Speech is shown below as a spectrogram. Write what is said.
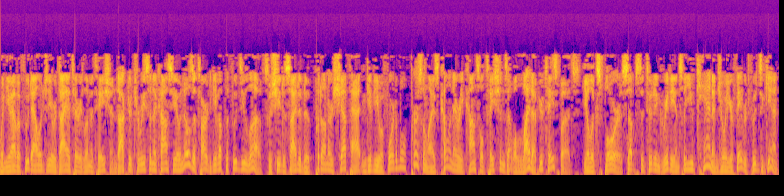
When you have a food allergy or dietary limitation, Dr. Theresa Nicassio knows it's hard to give up the foods you love, so she decided to put on her chef hat and give you affordable, personalized culinary consultations that will light up your taste buds. You'll explore substitute ingredients so you can enjoy your favorite foods again.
